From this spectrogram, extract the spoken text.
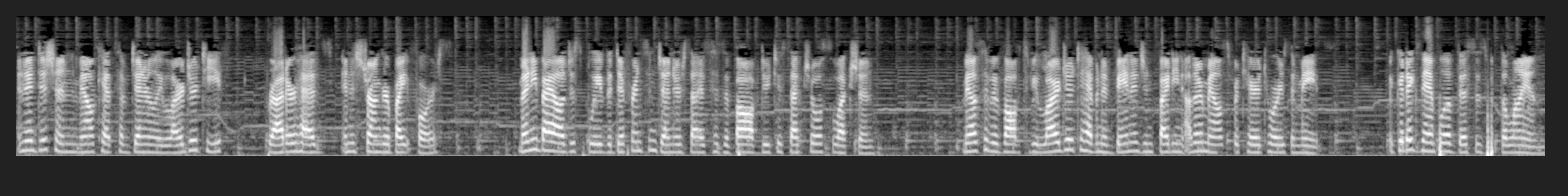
In addition, male cats have generally larger teeth, broader heads, and a stronger bite force. Many biologists believe the difference in gender size has evolved due to sexual selection. Males have evolved to be larger to have an advantage in fighting other males for territories and mates. A good example of this is with the lions.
